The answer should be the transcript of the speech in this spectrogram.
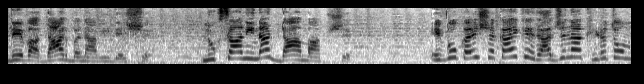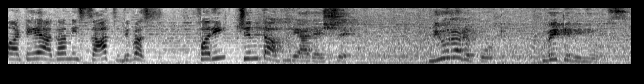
દેવાદાર બનાવી દેશે નુકસાનીના ડામ આપશે એવું કહી શકાય કે રાજ્યના ખેડૂતો માટે આગામી સાત દિવસ ફરી ચિંતા ભર્યા રહેશે. Bureau report VTV news.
